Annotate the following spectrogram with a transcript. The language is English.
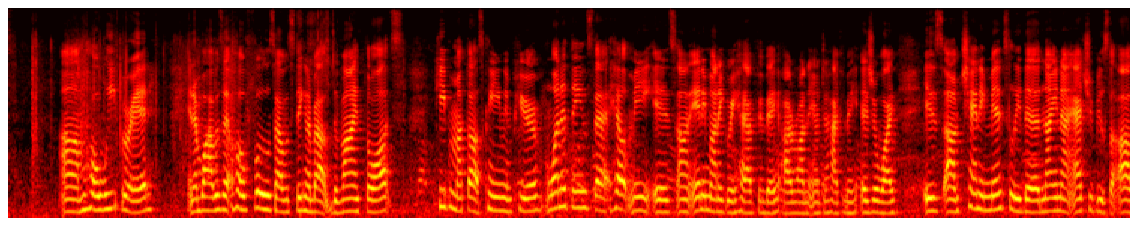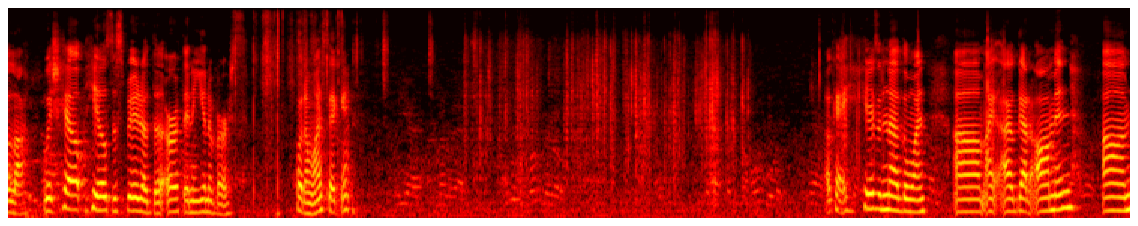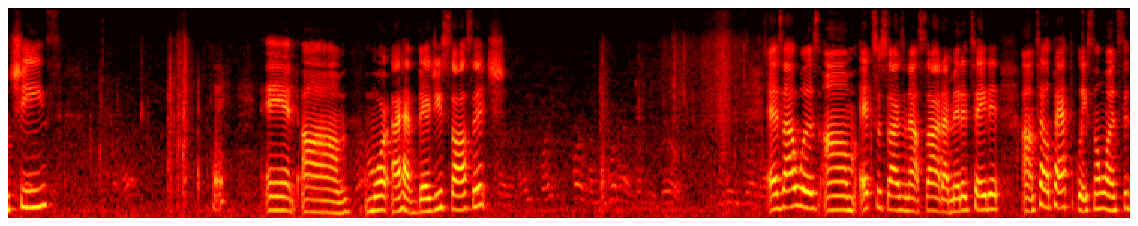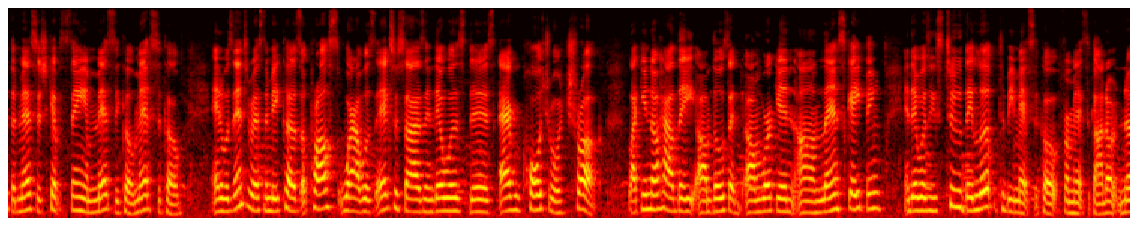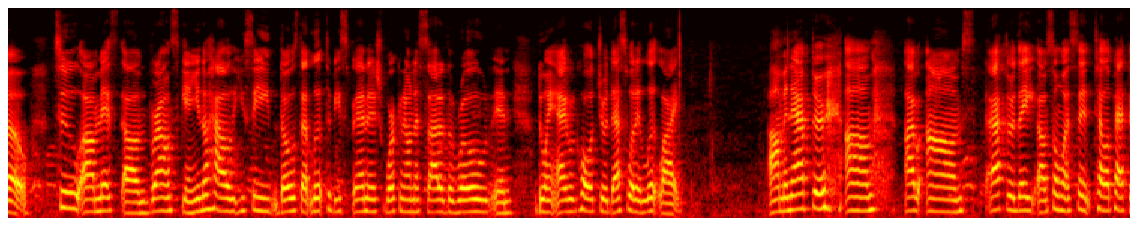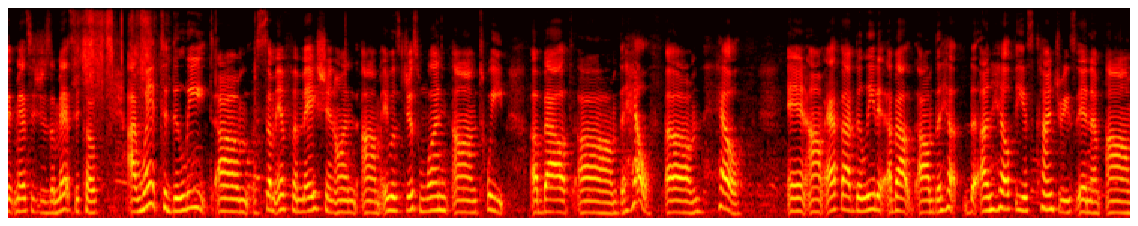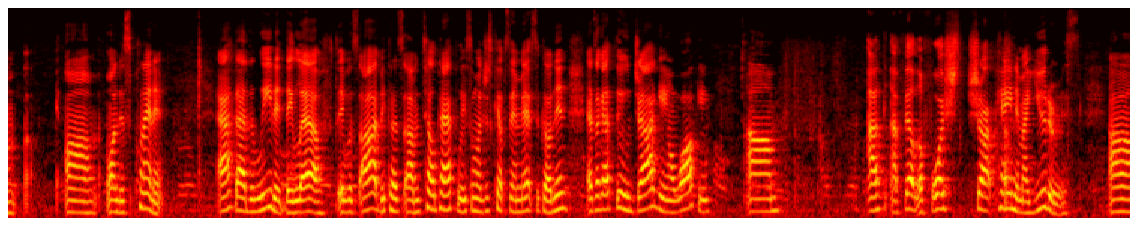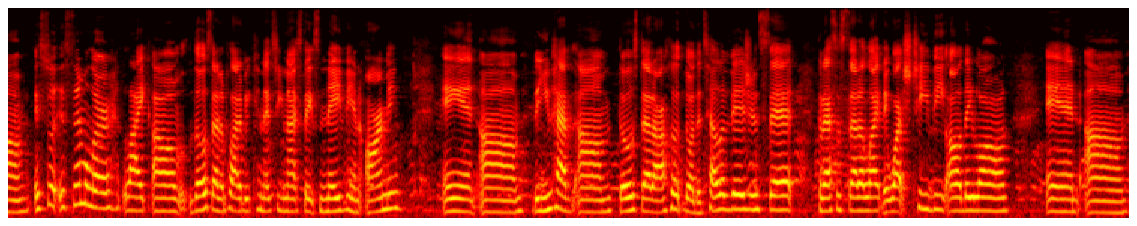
um, whole wheat bread. And while I was at Whole Foods, I was thinking about divine thoughts keeping my thoughts clean and pure. One of the things that helped me is on um, any Monty Gray hyphen Bey, I run Arrington hyphen Bey as your wife, is um, chanting mentally the 99 attributes of Allah, which help heals the spirit of the earth and the universe. Hold on one second. Okay, here's another one. Um, I, I got almond um, cheese and um, more. I have veggie sausage. As I was um, exercising outside, I meditated. Um, telepathically, someone sent the message, kept saying Mexico, Mexico. And it was interesting because across where I was exercising, there was this agricultural truck like you know how they um those that um work in um landscaping and there was these two they look to be mexico from mexico i don't know two um, Mex um brown skin. You know how you see those that look to be spanish working on the side of the road and doing agriculture? That's what it looked like. Um and after um I um after they uh, someone sent telepathic messages of Mexico, I went to delete um some information on um it was just one um tweet about um the health um health and um after I deleted about um the the unhealthiest countries in um um on this planet after I deleted, they left. It was odd because um, telepathically someone just kept saying Mexico. And then as I got through jogging and walking, um, I, I felt a force sharp pain in my uterus. Um, it's, it's similar like um, those that apply to be connected to the United States Navy and Army. And um, then you have um, those that are hooked on the television set, because that's a satellite. They watch TV all day long. And um,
